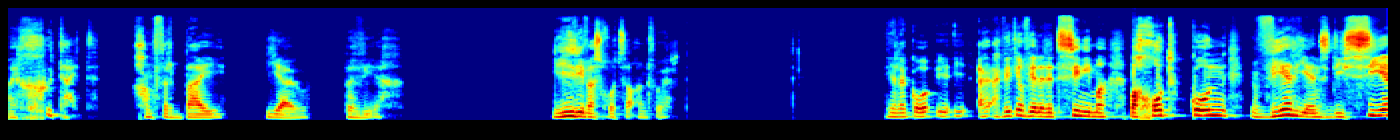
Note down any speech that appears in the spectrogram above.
My goedheid gaan verby jou beweeg. Hierdie was God se antwoord. Julle ek weet nie of julle dit sien nie, maar maar God kon weer eens die see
